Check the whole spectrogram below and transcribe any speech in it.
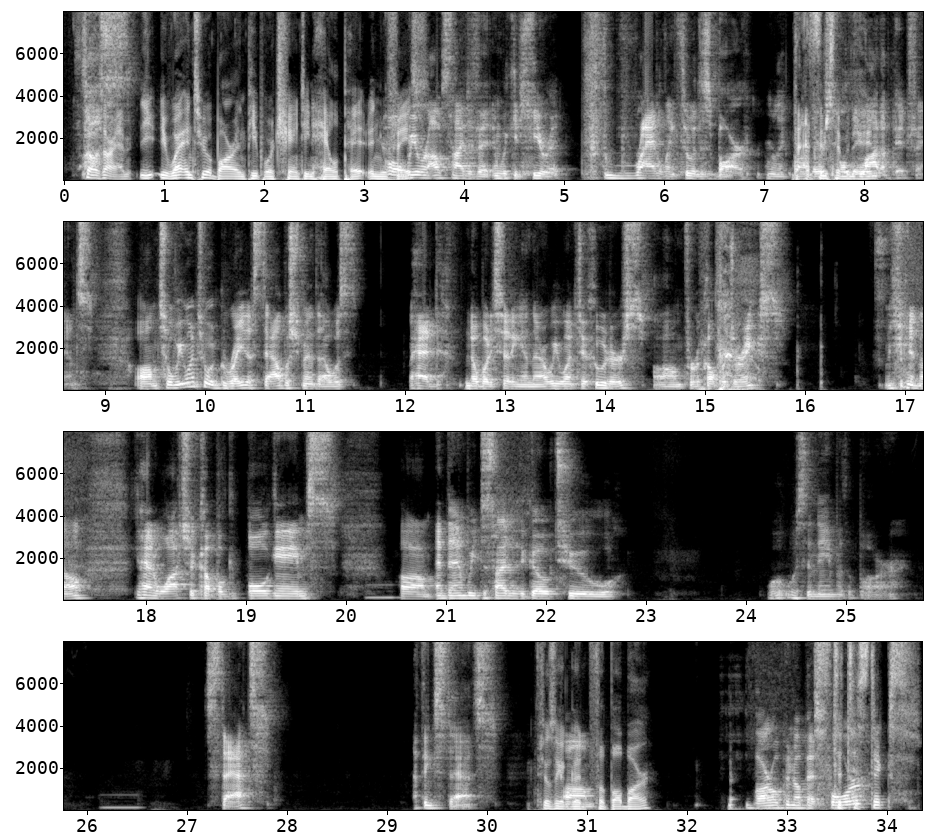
So sorry, I mean, you, you went into a bar and people were chanting "Hail Pitt" in your Oh, face. we were outside of it and we could hear it rattling through this bar. We're like, wow, there's a lot of Pitt fans. Um, so we went to a great establishment that was had nobody sitting in there. We went to Hooters um, for a couple drinks. You know, had to watch a couple bowl games, um, and then we decided to go to what was the name of the bar? Stats. I think Stats. Feels like a good um, football bar. Bar opened up at four. Statistics.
